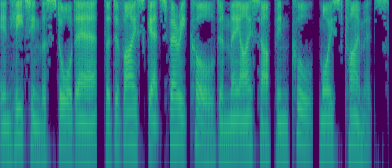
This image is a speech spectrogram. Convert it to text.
In heating the stored air, the device gets very cold and may ice up in cool, moist climates.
